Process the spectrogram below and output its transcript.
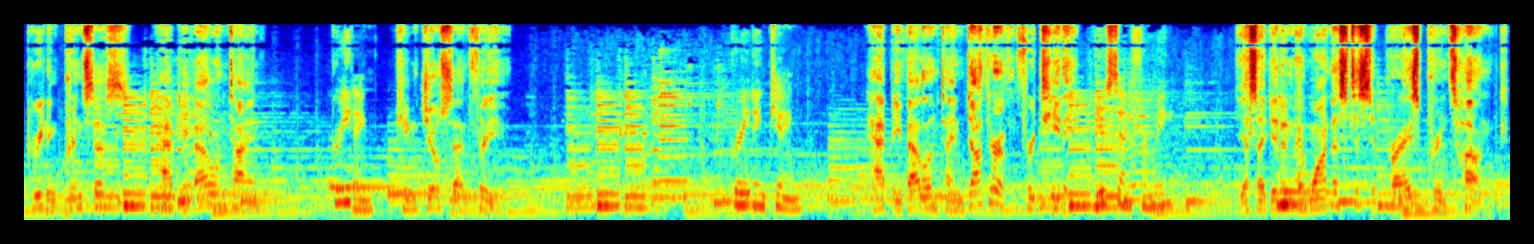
Greeting, Princess. Happy Valentine. Greeting, King Joe sent for you. greeting King. Happy Valentine, daughter of Fertiti. You sent for me? Yes, I did, and I want us to surprise Prince Hunk.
